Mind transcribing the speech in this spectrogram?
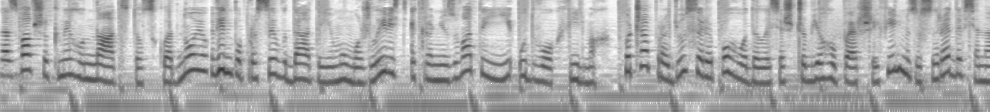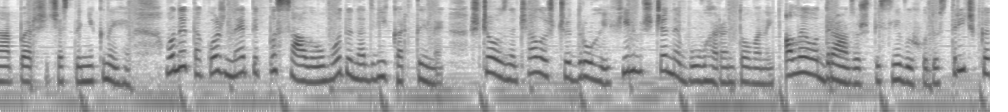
Назвавши книгу надто складною, він попросив дати йому можливість екранізувати її у двох фільмах. Хоча продюсери погодилися, щоб його перший фільм зосередився на першій частині книги. Вони також не підписали угоди на дві картини, що означало, що другий фільм ще не був гарантований. Але одразу ж після виходу стрічки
